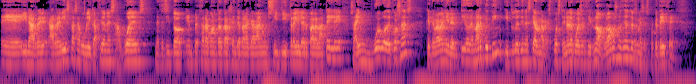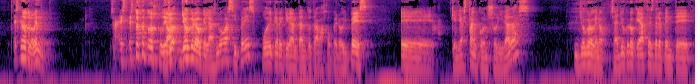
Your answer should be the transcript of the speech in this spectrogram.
eh, ir a, re- a revistas, a publicaciones, a webs, necesito empezar a contratar gente para que hagan un CG trailer para la tele. O sea, hay un huevo de cosas que te va a venir el tío de marketing y tú te tienes que dar una respuesta y no le puedes decir, no, lo vamos a anunciar en tres meses, porque te dice, es que no te lo vendo. O sea, es- esto está todo estudiado. Yo, yo creo que las nuevas IPs puede que requieran tanto trabajo, pero IPs eh, que ya están consolidadas, yo creo que no. O sea, yo creo que haces de repente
